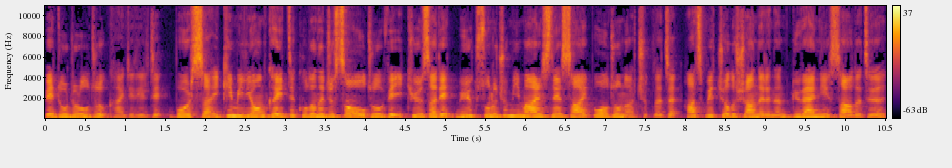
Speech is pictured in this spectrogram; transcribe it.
ve durdurulduğu kaydedildi. Borsa 2 milyon kayıtlı kullanıcısı olduğu ve 200 adet büyük sunucu mimarisine sahip olduğunu açıkladı. Hatbit çalışanlarının güvenliği sağladığı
